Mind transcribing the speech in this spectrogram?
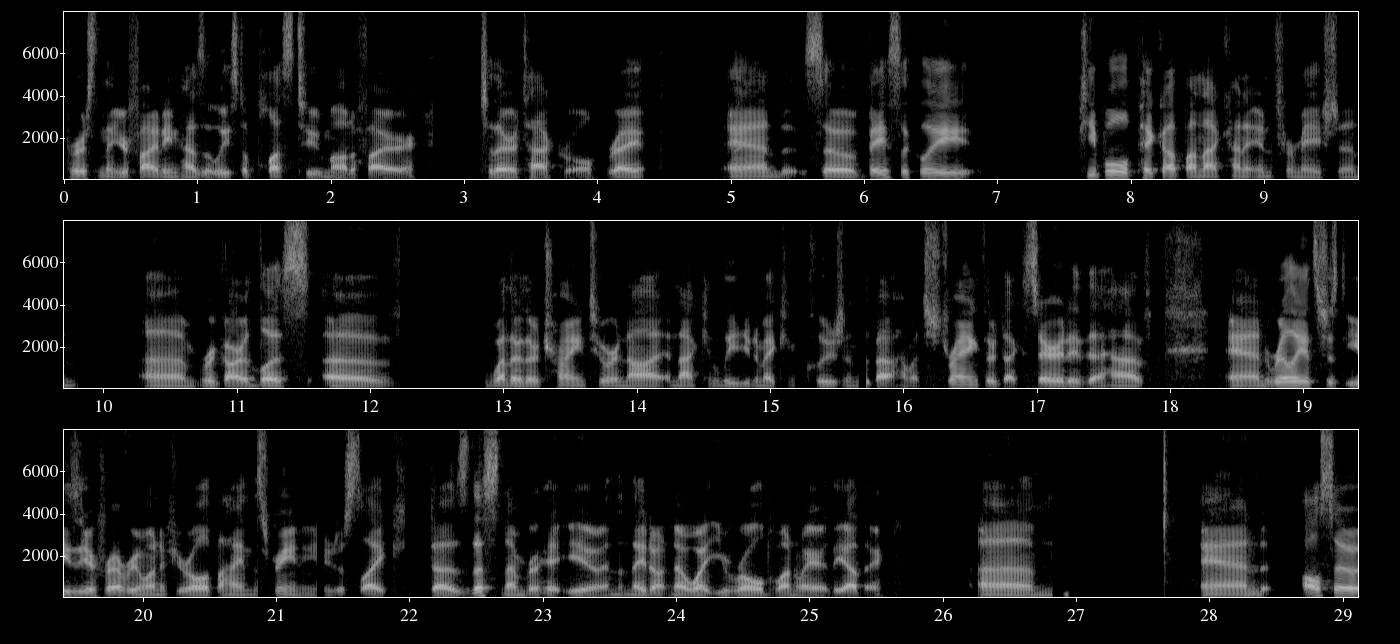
person that you're fighting has at least a plus two modifier to their attack roll, right? And so basically, people pick up on that kind of information, um, regardless of whether they're trying to or not, and that can lead you to make conclusions about how much strength or dexterity they have. And really, it's just easier for everyone if you roll it behind the screen and you're just like, does this number hit you? And then they don't know what you rolled one way or the other. Um, and also,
